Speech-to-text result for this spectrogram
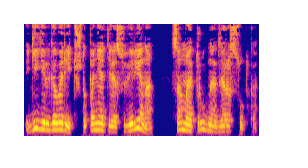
Гигель говорит, что понятие суверена самое трудное для рассудка.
